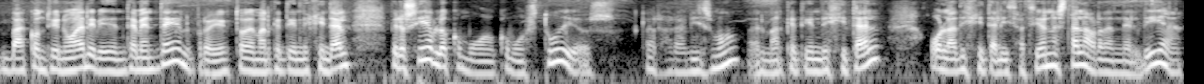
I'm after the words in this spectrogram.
va a continuar, evidentemente, el proyecto de marketing digital, pero sí hablo como, como estudios. Claro, ahora mismo el marketing digital o la digitalización está a la orden del día.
